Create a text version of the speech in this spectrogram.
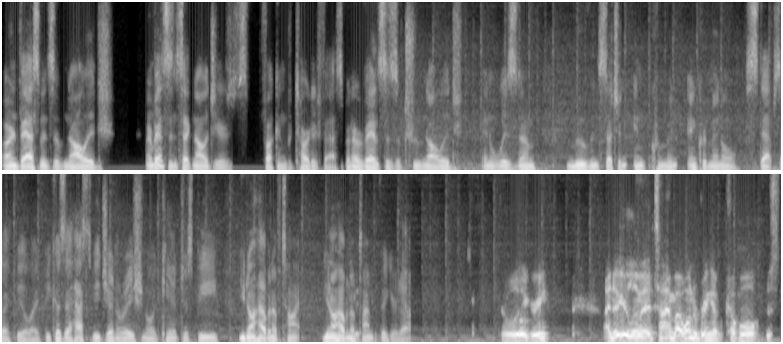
our investments of knowledge, our advances in technology are s- fucking retarded fast. But our advances of true knowledge and wisdom move in such an increment incremental steps. I feel like because it has to be generational. It can't just be. You don't have enough time. You don't have enough time to figure it out. Totally agree. I know you're limited time. I want to bring up a couple, just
